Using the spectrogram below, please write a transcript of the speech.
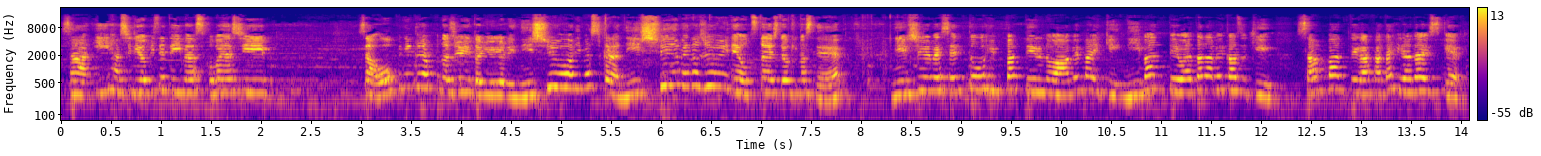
さあいい走りを見せています小林。さあオープニングラップの順位というより2周終わりますから2周目の順位でお伝えしておきますね。2周目先頭を引っ張っているのは阿部真紀2番手渡辺和樹3番手が片平大輔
